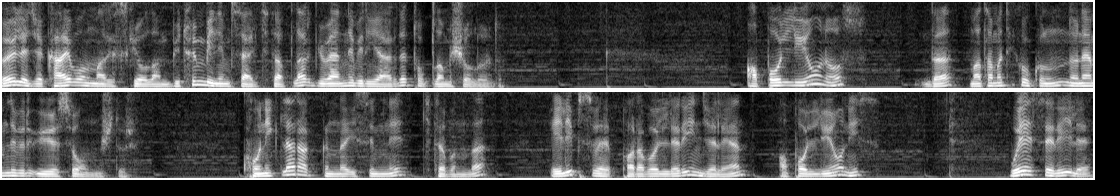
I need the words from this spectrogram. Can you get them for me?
Böylece kaybolma riski olan bütün bilimsel kitaplar güvenli bir yerde toplamış olurdu. Apollionos da matematik okulunun önemli bir üyesi olmuştur. Konikler hakkında isimli kitabında elips ve parabolleri inceleyen Apollionis bu eseriyle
